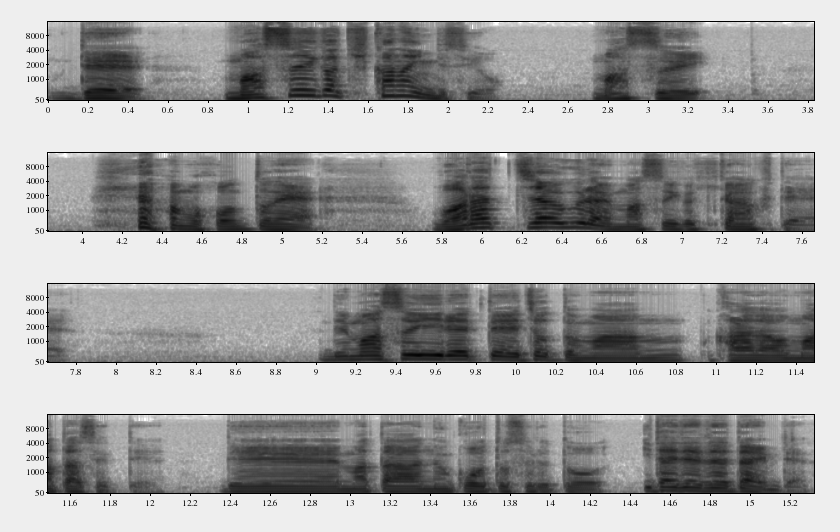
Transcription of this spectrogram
で、麻酔が効かないんですよ。麻酔。いや、もうほんとね、笑っちゃうぐらい麻酔が効かなくて。で、麻酔入れて、ちょっとまあ、体を待たせて。で、また抜こうとすると、痛い痛い痛い痛いみたいな、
